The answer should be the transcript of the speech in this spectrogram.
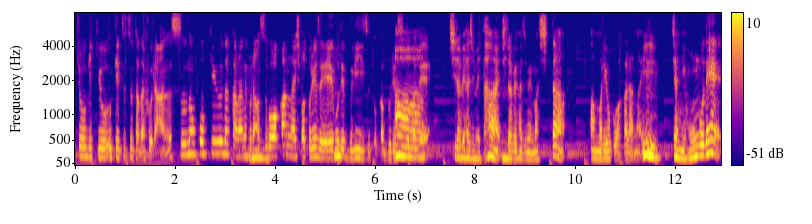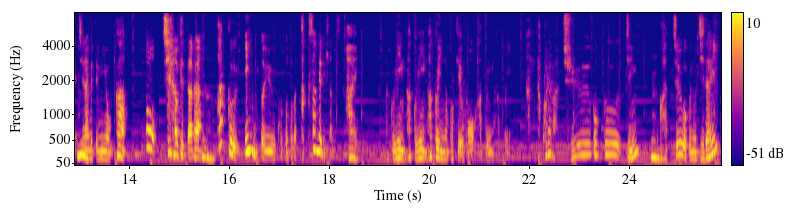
衝撃を受けつつ、ただフランスの呼吸だからね、フランス語わかんないし、まあとりあえず英語でブリーズとかブレスとかで、調べ始めた。はい、うん。調べ始めました。あんまりよくわからない。うん。じゃあ日本語で調べてみようか、と調べたら、うん。白陰という言葉がたくさん出てきたんです。はい。白陰、白陰、白陰の呼吸法、白陰、白陰。なんだこれは中国人？うん。とか？中国の時代？と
